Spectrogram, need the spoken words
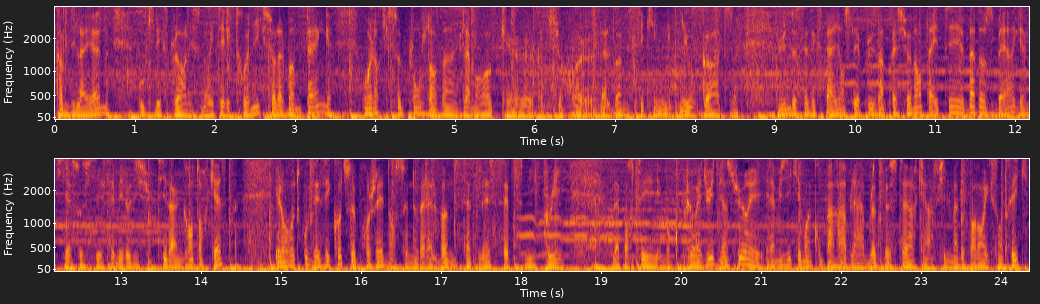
Candy Lion, ou qu'il explore les sonorités électroniques sur l'album Peng, ou alors qu'il se plonge dans un glam rock euh, comme sur euh, l'album Seeking New Gods. L'une de ses expériences les plus impressionnantes a été Babelsberg, hein, qui associait ses mélodies subtiles à un grand orchestre, et l'on retrouve des échos de ce projet dans ce nouvel album Sadness Sets Me Free. La portée est beaucoup plus réduite bien sûr, et, la musique est moins comparable à un blockbuster qu'à un film indépendant excentrique,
